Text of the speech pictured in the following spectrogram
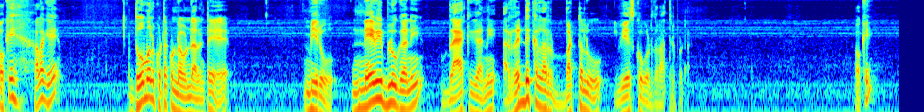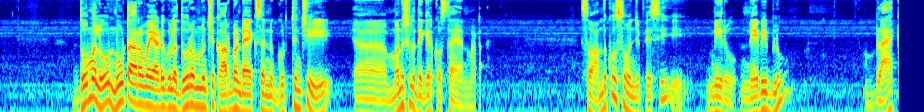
okay అలాగే దోమలు కుట్టకుండా ఉండాలంటే మీరు నేవీ బ్లూ కానీ బ్లాక్ కానీ రెడ్ కలర్ బట్టలు వేసుకోకూడదు రాత్రిపూట. ఓకే దోమలు నూట అరవై అడుగుల దూరం నుంచి కార్బన్ డైఆక్సైడ్ను గుర్తించి మనుషుల దగ్గరకు వస్తాయన్నమాట. సో అందుకోసం అని చెప్పేసి మీరు navy blue black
